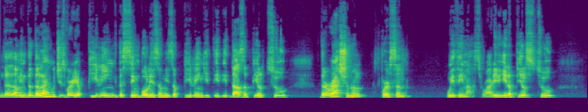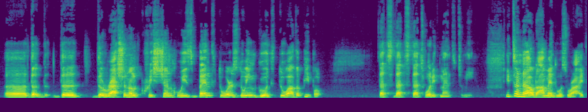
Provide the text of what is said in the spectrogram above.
the, I mean, the, the language is very appealing, the symbolism is appealing, it, it, it does appeal to the rational person within us, right? It, it appeals to uh, the, the, the rational Christian who is bent towards doing good to other people. That's, that's, that's what it meant to me. It turned out Ahmed was right.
